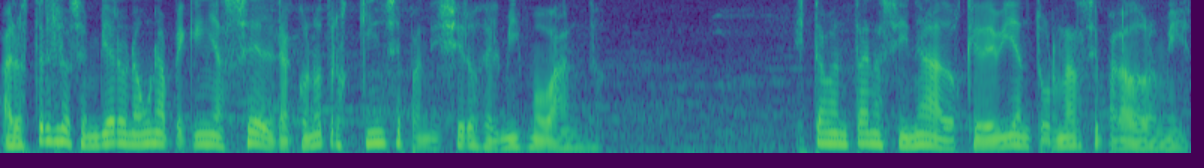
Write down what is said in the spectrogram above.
A los tres los enviaron a una pequeña celda con otros 15 pandilleros del mismo bando. Estaban tan hacinados que debían turnarse para dormir.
